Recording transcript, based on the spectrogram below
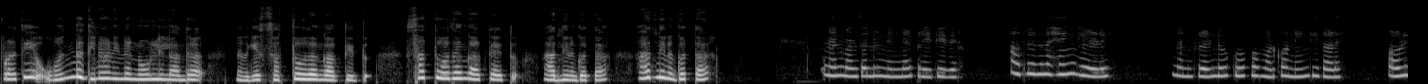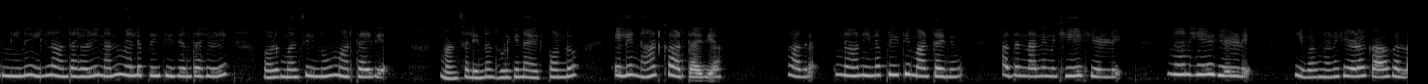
ಪ್ರತಿ ಒಂದು ದಿನ ನಿನ್ನ ನೋಡಲಿಲ್ಲ ಅಂದ್ರೆ ನನಗೆ ಸತ್ತು ಹೋದಂಗೆ ಆಗ್ತಿತ್ತು. ಸತ್ತು ಹೋದಂಗೆ ಆಗ್ತಾ ಇತ್ತು. ಅದು ನಿನಗೆ ಗೊತ್ತಾ? ಅದು ನಿನಗೆ ಗೊತ್ತಾ? ನನ್ನ ಮನಸ್ಸಲ್ಲಿ ನಿನ್ನ ಪ್ರೀತಿ ಇದೆ. ಆದರೆ ಅದನ್ನು ಹೆಂಗೆ ಹೇಳಿ? ನನ್ನ ಫ್ರೆಂಡು ಕೋಪ ಮಾಡ್ಕೊಂಡು ನಿಂತಿದ್ದಾಳೆ. ಅವಳಿಗೆ ನೀನು ಇಲ್ಲ ಅಂತ ಹೇಳಿ ನನ್ನ ಮೇಲೆ ಪ್ರೀತಿ ಇದೆ ಅಂತ ಹೇಳಿ ಅವಳಿಗೆ ಮನಸ್ಸಿಗೆ ನೋವು ಮಾಡ್ತಾ ಇದೆಯಾ? ಮನಸ್ಸಲ್ಲಿ ಇನ್ನೊಂದು ಹುಡುಗಿನ ಇಟ್ಕೊಂಡು ಇಲ್ಲಿ ನಾಟಕ ಆಡ್ತಾ ಇದೆಯಾ? ಆದರೆ ನಾನು ನಿನ್ನ ಪ್ರೀತಿ ಮಾಡ್ತಾ ಇದ್ದೀನಿ. ಅದನ್ನು ನಾನು ನಿನಗೆ ಹೇಗೆ ಹೇಳಲಿ ನಾನು ಹೇಗೆ ಹೇಳಲಿ ಇವಾಗ ನನಗೆ ಹೇಳೋಕ್ಕಾಗಲ್ಲ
